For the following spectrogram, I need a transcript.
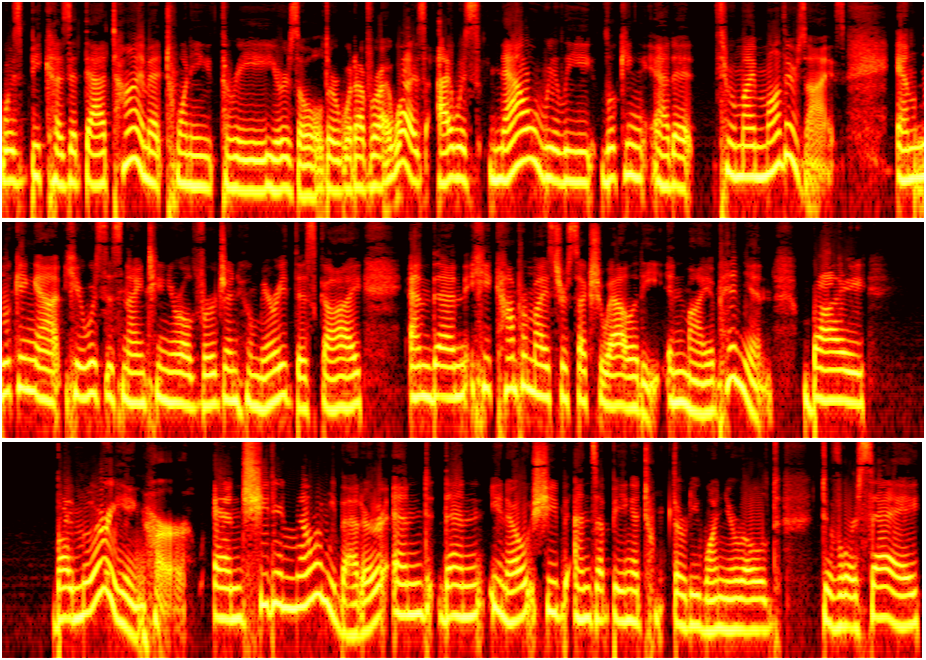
was because at that time at 23 years old or whatever I was, I was now really looking at it through my mother's eyes and looking at here was this 19 year old virgin who married this guy and then he compromised her sexuality in my opinion by by marrying her. And she didn't know any better. And then you know she ends up being a 31 year old divorcee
